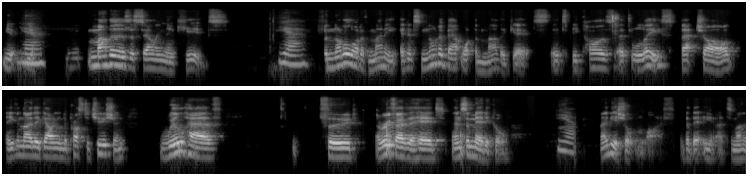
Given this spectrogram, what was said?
You, you- yeah, mothers are selling their kids yeah, for not a lot of money and it's not about what the mother gets it's because at least that child even though they're going into prostitution will have food a roof over their head and some medical. Yeah, maybe a shortened life but that you know it's money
